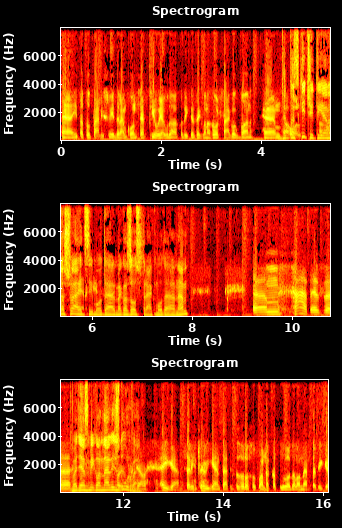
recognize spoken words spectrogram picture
uh, itt a totális védelem koncepciója uralkodik ezekben az országokban. Um, hát ahol, ez kicsit ilyen a svájci modell, meg az osztrák modell, nem? Um, hát ez... Vagy ez még annál is durvább? Igen, szerintem igen, tehát itt az oroszok vannak a túloldalon, nem pedig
